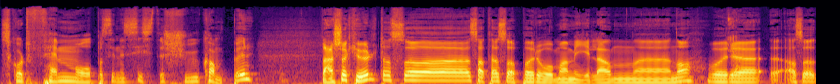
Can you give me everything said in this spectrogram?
Skåret fem mål på sine siste sju kamper. Det er så kult. Og så satt jeg og så på Roma-Milan uh, nå, hvor uh, altså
